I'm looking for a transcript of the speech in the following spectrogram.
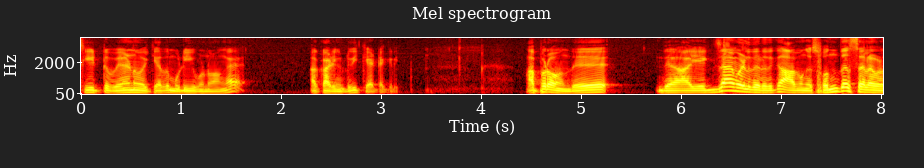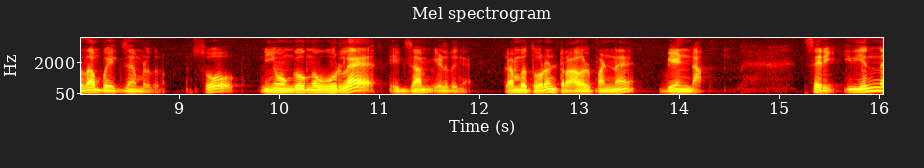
சீட்டு வேணும் வைக்கிறத முடிவு பண்ணுவாங்க அக்கார்டிங் டு தி கேட்டகரி அப்புறம் வந்து இந்த எக்ஸாம் எழுதுறதுக்கு அவங்க சொந்த செலவில் தான் போய் எக்ஸாம் எழுதணும். ஸோ நீங்கள் உங்கள் உங்கள் ஊரில் எக்ஸாம் எழுதுங்க. ரொம்ப தூரம் ட்ராவல் பண்ண வேண்டாம். சரி இது என்ன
